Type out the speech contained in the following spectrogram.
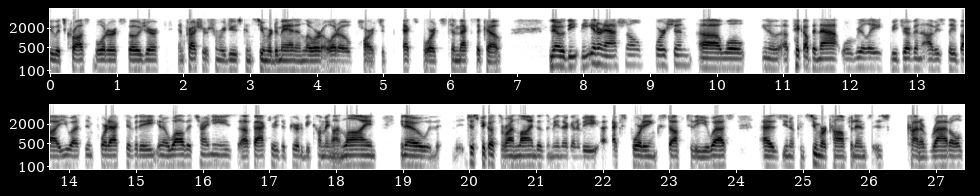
to its cross-border exposure and pressures from reduced consumer demand and lower auto parts exports to Mexico you know, the, the international portion uh, will, you know, a pickup in that will really be driven obviously by U.S. import activity. You know, while the Chinese uh, factories appear to be coming online, you know, just because they're online doesn't mean they're going to be uh, exporting stuff to the U.S. as, you know, consumer confidence is kind of rattled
